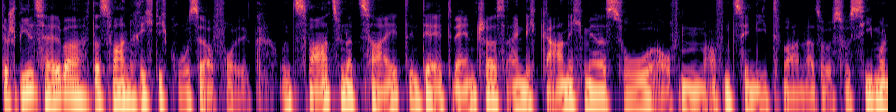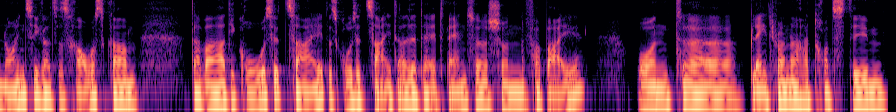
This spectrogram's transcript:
Das Spiel selber, das war ein richtig großer Erfolg. Und zwar zu einer Zeit, in der Adventures eigentlich gar nicht mehr so auf dem, auf dem Zenit waren. Also so 97, als es rauskam, da war die große Zeit, das große Zeitalter der Adventure schon vorbei. Und äh, Blade Runner hat trotzdem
